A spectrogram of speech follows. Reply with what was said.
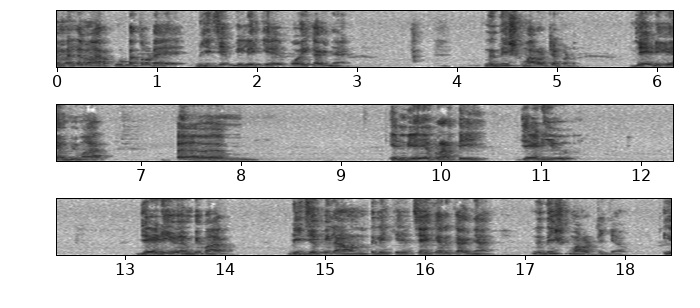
എം എൽ എമാർ കൂട്ടത്തോടെ ബി ജെ പിയിലേക്ക് പോയി കഴിഞ്ഞാൽ നിതീഷ് കുമാർ ഒറ്റപ്പെടും. ജെ ഡി യു എം പിമാർ എൻ ഡി എയെ പിളർത്തി J D U J D U M പിമാർ ബി ജെ പി ലാവണത്തിലേക്ക് ചേക്കേറി കഴിഞ്ഞാൽ നിതീഷ് കുമാർ ഒറ്റയ്ക്കാവും. ഈ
